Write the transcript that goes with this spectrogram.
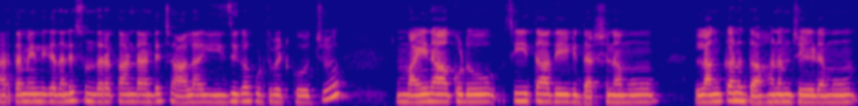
అర్థమైంది కదండి? సుందరకాండ అంటే చాలా ఈజీగా గుర్తుపెట్టుకోవచ్చు. మైనాకుడు సీతాదేవి దర్శనము లంకను దహనం చేయడము.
